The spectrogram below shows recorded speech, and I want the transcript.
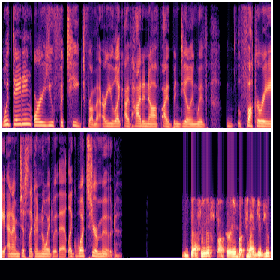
with dating, or are you fatigued from it? Are you like, I've had enough. I've been dealing with fuckery, and I'm just like annoyed with it. Like, what's your mood? Definitely the fuckery, but can I give you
